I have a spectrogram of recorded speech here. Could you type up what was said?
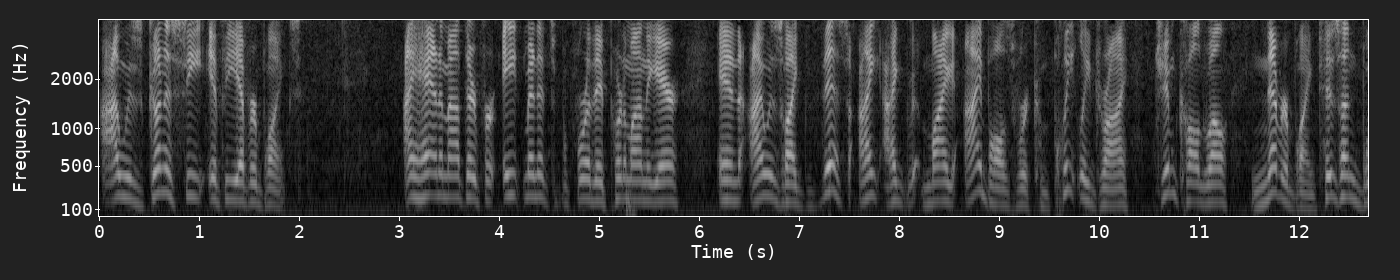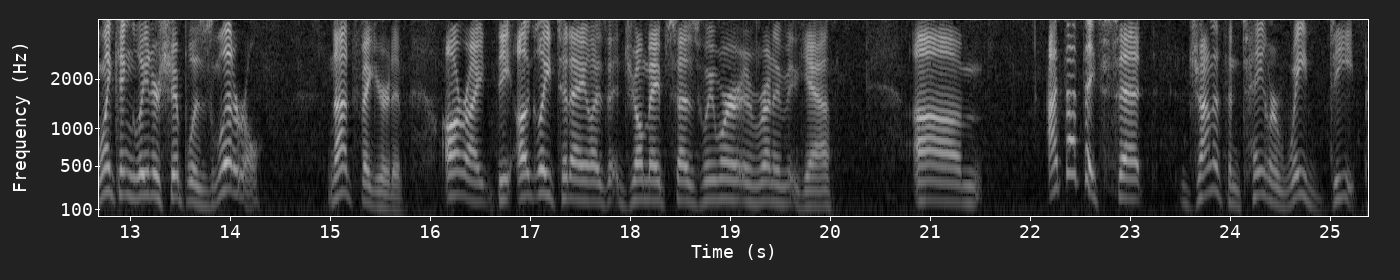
I was going to see if he ever blinks. I had him out there for eight minutes before they put him on the air, And I was like this. I, I my eyeballs were completely dry. Jim Caldwell never blinked. His unblinking leadership was literal, not figurative. All right, the ugly today, as Joe Mape says, we weren't running. Yeah. Um, I thought they set Jonathan Taylor way deep.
